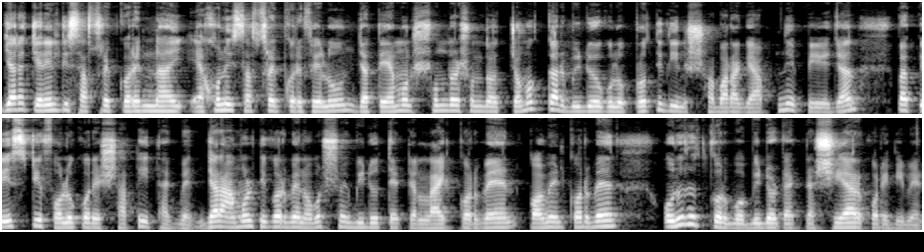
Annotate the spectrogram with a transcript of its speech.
যারা চ্যানেলটি সাবস্ক্রাইব করেন নাই, এখনই সাবস্ক্রাইব করে ফেলুন, যাতে এমন সুন্দর সুন্দর চমৎকার ভিডিওগুলো প্রতিদিন সবার আগে আপনি পেয়ে যান বা পেজটি ফলো করে সাথেই থাকবেন। যারা আমলটি করবেন, অবশ্যই ভিডিওতে একটা লাইক করবেন কমেন্ট করবেন। অনুরোধ করব ভিডিওটা একটা শেয়ার করে দিবেন।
